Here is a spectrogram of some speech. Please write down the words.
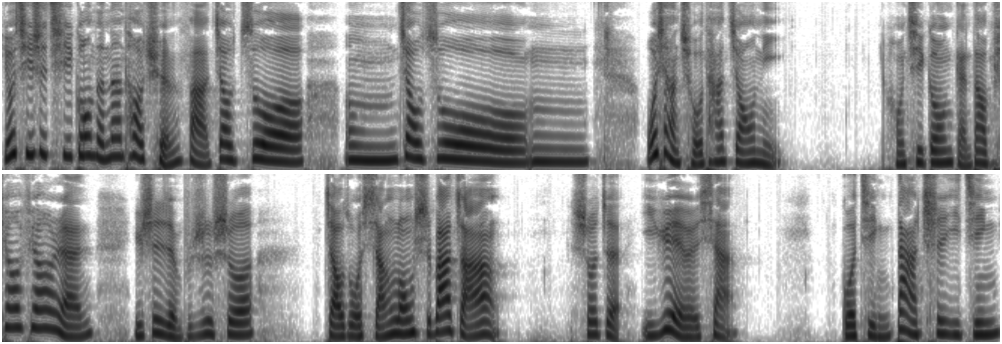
尤其是七公的那套拳法，叫做嗯，叫做嗯，我想求他教你。洪七公感到飘飘然，于是忍不住说：“叫做降龙十八掌。”说着一跃而下。郭靖大吃一惊，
